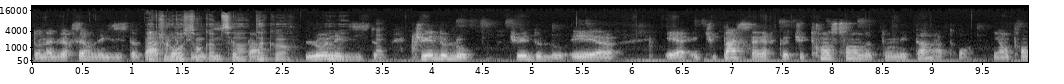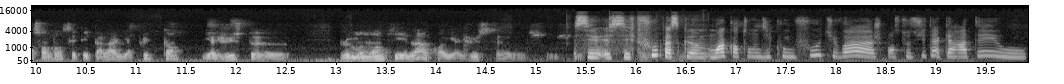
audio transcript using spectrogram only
Ton adversaire n'existe pas. Ah, tu le ressens comme ça, d'accord. L'eau n'existe. pas. Tu es de l'eau. Tu es de l'eau. Et euh, et, tu passes, c'est-à-dire que tu transcendes ton état à toi. Et en transcendant cet état-là, il n'y a plus de temps. Il y a juste euh, le moment qui est là, quoi. Il y a juste. Euh, c'est fou parce que moi, quand on me dit kung fu, tu vois, je pense tout de suite à karaté ou,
